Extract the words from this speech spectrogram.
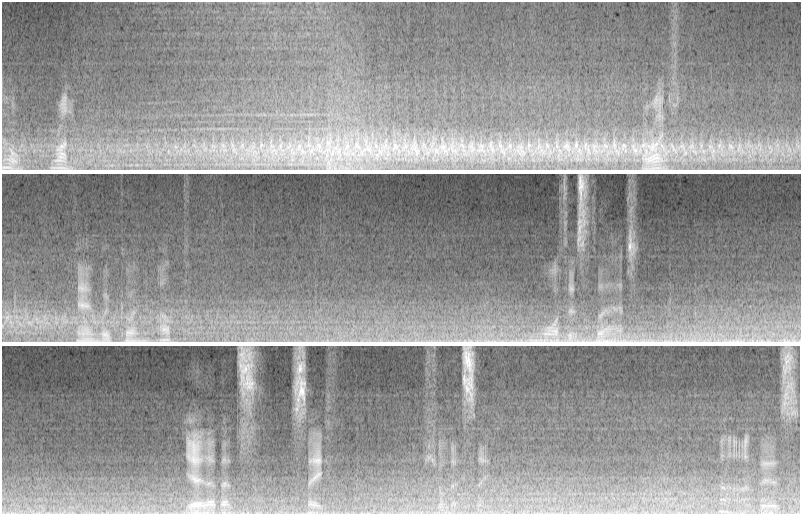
No, run. Alright. And we're going up. What is that? Yeah, that, that's safe. I'm sure that's safe. Ah, there's...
